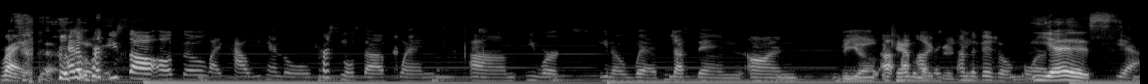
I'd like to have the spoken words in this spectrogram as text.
Right. and of course you saw also like how we handle personal stuff when um you worked, you know, with Justin on the uh, the uh, candlelight on the, on the visual for yes. Yeah.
